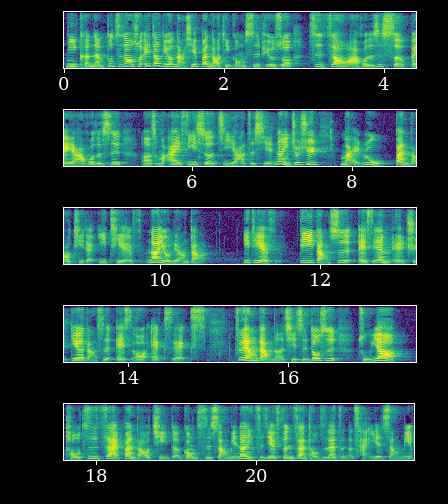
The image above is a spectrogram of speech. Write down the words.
你可能不知道说，诶，到底有哪些半导体公司？譬如说制造啊，或者是设备啊，或者是呃什么 IC 设计啊这些，那你就去买入半导体的 ETF。那有两档 ETF，第一档是 SMH，第二档是 SOXX。这两档呢，其实都是主要。投资在半导体的公司上面，那你直接分散投资在整个产业上面。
